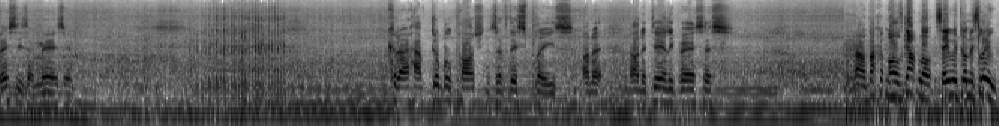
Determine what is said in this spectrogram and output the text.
This is amazing. Could I have double portions of this, please, on a on a daily basis? Oh, back at Moll's Gap, look. See, we've done this loop.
